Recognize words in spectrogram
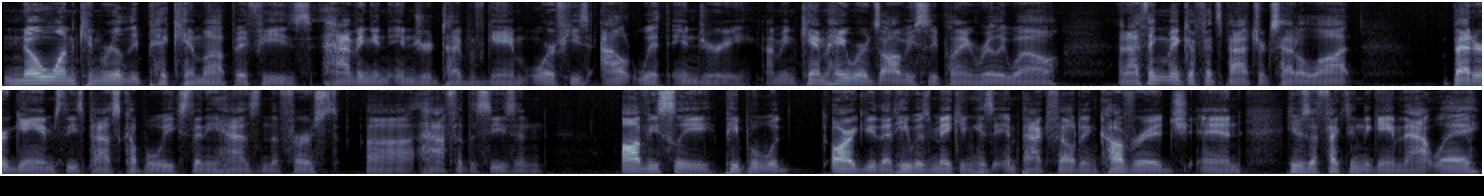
no one can really pick him up if he's having an injured type of game or if he's out with injury. I mean, Cam Heyward's obviously playing really well, and I think Minkah Fitzpatrick's had a lot better games these past couple weeks than he has in the first uh, half of the season. Obviously, people would argue that he was making his impact felt in coverage and he was affecting the game that way.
